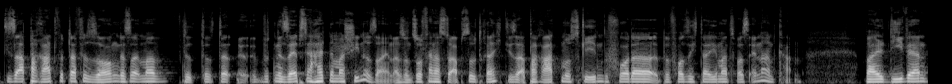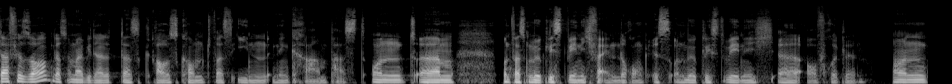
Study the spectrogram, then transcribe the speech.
dieser Apparat wird dafür sorgen, dass er immer, das, das wird eine selbsterhaltende Maschine sein. Also insofern hast du absolut recht, dieser Apparat muss gehen, bevor da, bevor sich da jemals was ändern kann weil die werden dafür sorgen, dass immer wieder das rauskommt, was ihnen in den Kram passt und ähm, und was möglichst wenig Veränderung ist und möglichst wenig äh, aufrütteln. Und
